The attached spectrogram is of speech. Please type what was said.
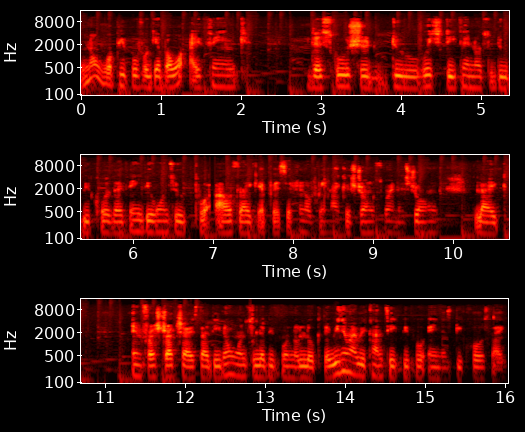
not what people forget, but what I think the school should do, which they tend not to do because I think they want to put out like a perception of being like a strong school and a strong like infrastructure is that they don't want to let people know look the reason why we can't take people in is because like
